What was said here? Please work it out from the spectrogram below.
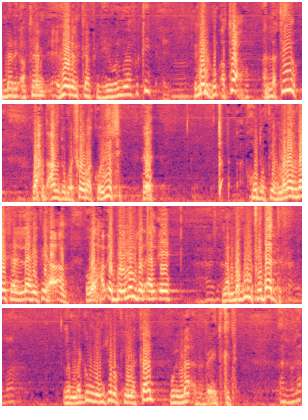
انني اطيع غير الكافرين والمنافقين. غيرهم اطيعهم إيه؟ واحد عنده مشورة كويسة. خذوا فيها. ما دام ليس لله فيها أمر. هو ابن المنذر قال إيه؟ لما جم في بدر. لما جم ينزلوا في مكان والماء بعيد كده. قال له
